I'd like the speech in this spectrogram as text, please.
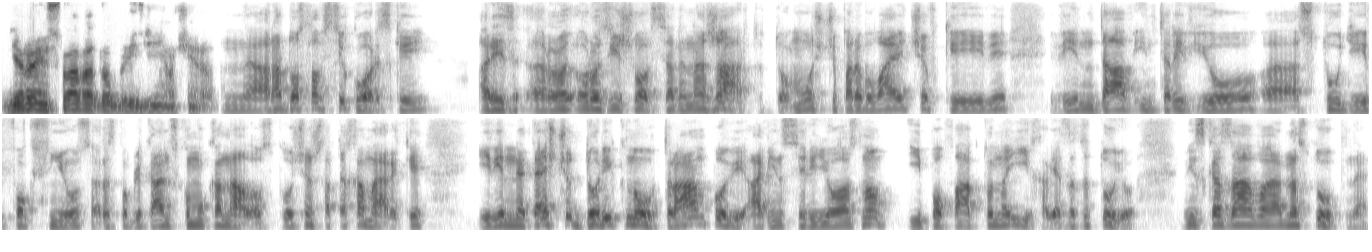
Героям слава, добрый день, очень рад. Радослав Сікорський, розійшовся не на жарт, тому що перебуваючи в Києві, він дав інтерв'ю е, студії Fox News республіканському каналу в Сполучених Штатах Америки, і він не те, що дорікнув Трампові, а він серйозно і по факту наїхав. Я зацитую. Він сказав е, наступне:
